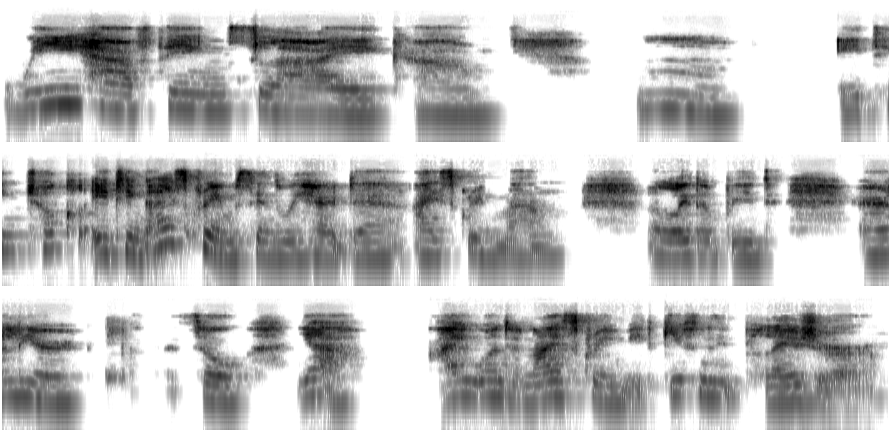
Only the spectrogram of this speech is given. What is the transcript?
we have things like. Um, mm, eating chocolate, eating ice cream, since we heard the ice cream man a little bit earlier. So yeah, I want an ice cream. It gives me pleasure.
